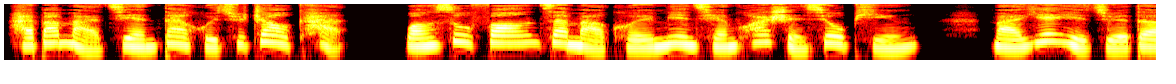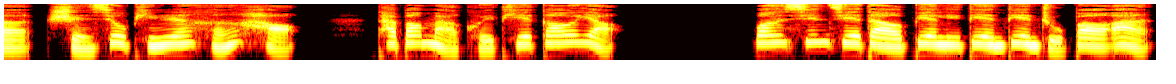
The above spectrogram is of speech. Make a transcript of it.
还把马健带回去照看。王素芳在马奎面前夸沈秀萍，马燕也觉得沈秀萍人很好，她帮马奎贴膏药。汪鑫接到便利店店主报案，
